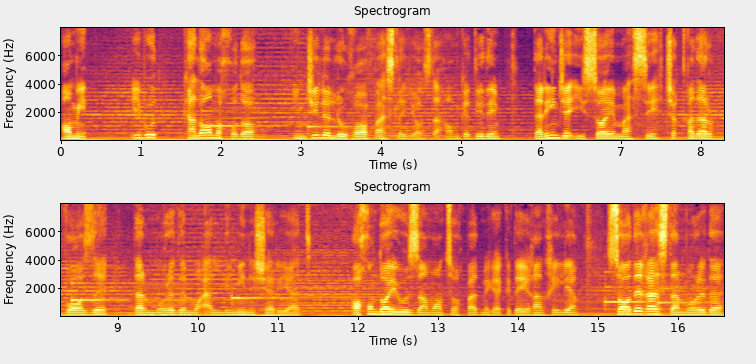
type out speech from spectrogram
آمین. ای بود کلام خدا انجیل لوقا فصل 11 هم که دیدیم در اینجا عیسی مسیح چقدر واضح در مورد معلمین شریعت. آخوندهای او زمان صحبت میگه که دقیقا خیلی هم صادق است در مورد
